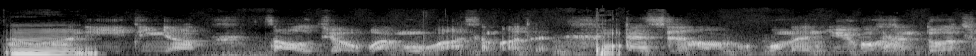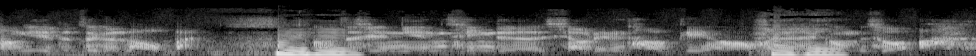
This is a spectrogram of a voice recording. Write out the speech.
嗯，你一定要朝九晚五啊什么的。但是哈，我们遇过很多创业的这个老板，嗯，这些年轻的少年头家哈，回来跟我们说啊，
